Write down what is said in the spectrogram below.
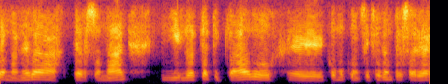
de manera personal y lo he platicado eh, como consejero empresarial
